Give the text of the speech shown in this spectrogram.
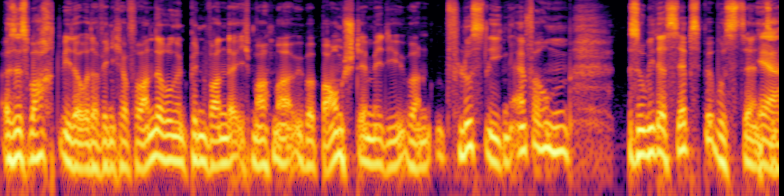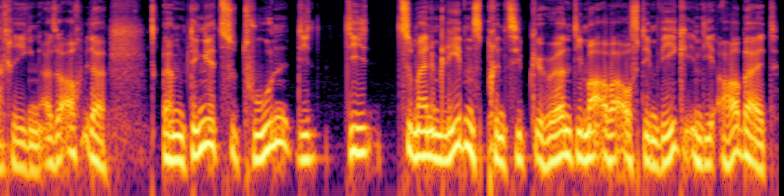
Also es wacht wieder. Oder wenn ich auf Wanderungen bin, wandere ich manchmal über Baumstämme, die über einen Fluss liegen, einfach um so wieder das Selbstbewusstsein Ja. zu kriegen. Also auch wieder ähm, Dinge zu tun, die, die zu meinem Lebensprinzip gehören, die man aber auf dem Weg in die Arbeit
